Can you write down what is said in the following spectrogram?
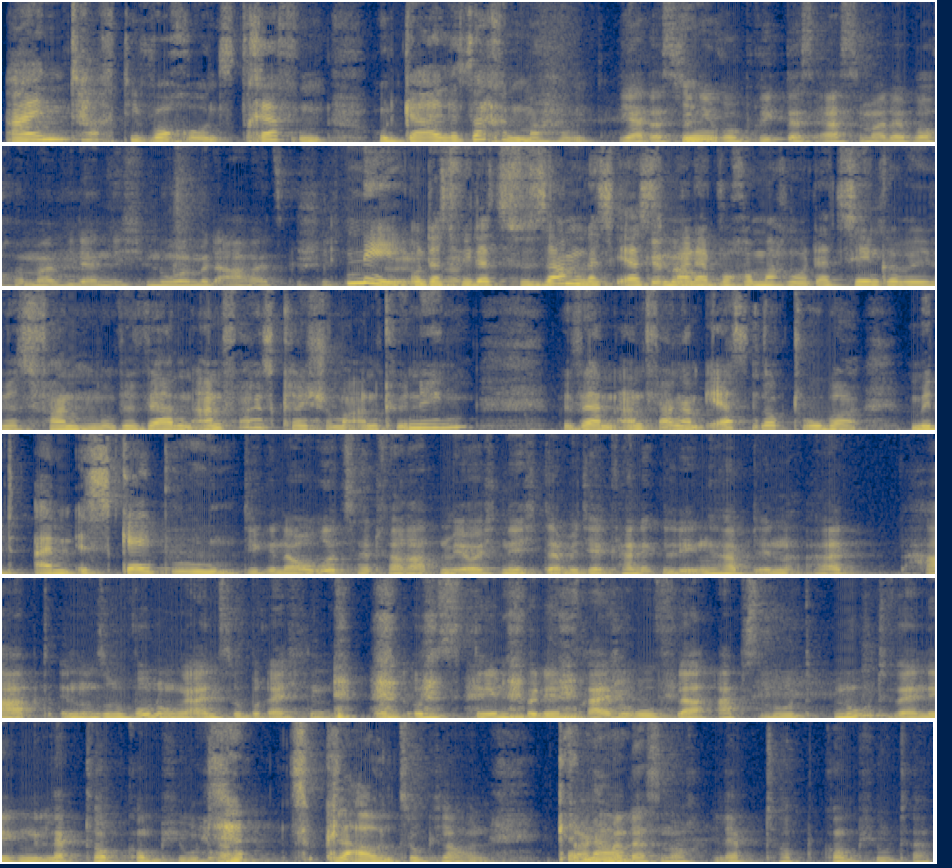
einen Tag die Woche uns treffen und geile Sachen machen. Ja, dass wir So. die Rubrik das erste Mal der Woche mal wieder nicht nur mit Arbeitsgeschichten Nee, und dass wir das zusammen das erste Genau. Mal der Woche machen und erzählen können, wie wir es fanden. Und wir werden anfangen, das kann ich schon mal ankündigen, wir werden anfangen am 1. Oktober mit einem Escape Room. Die genaue Uhrzeit verraten wir euch nicht, damit ihr keine Gelegenheit habt, in, habt, in unsere Wohnung einzubrechen und uns den für den Freiberufler absolut notwendigen Laptop-Computer Zu klauen. zu klauen. Genau. Sagt man das noch? Laptop-Computer?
